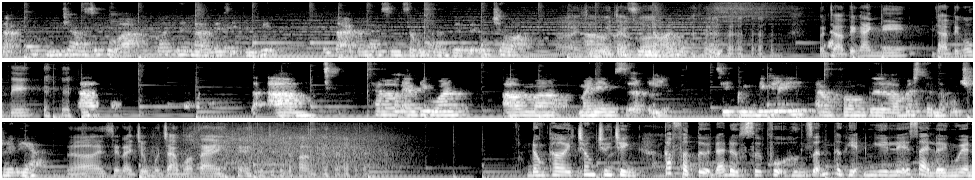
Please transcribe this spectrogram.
Dạ, con kính chào Sư Phụ ạ. Con tên là Lê Thị Thúy Bích. Hiện tại con đang sinh sống và làm việc tại Úc Châu ạ. À, à, con. Xin nói một con chào tiếng Anh đi, chào tiếng Úc đi. uh, um, hello everyone. Um, uh, my name is uh, T. Queen Bigley. I'm from the western of Australia. Rồi, xin đại chúng một tràng pháo tay cho con. Đồng thời trong chương trình, các Phật tử đã được sư phụ hướng dẫn thực hiện nghi lễ giải lời nguyền,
